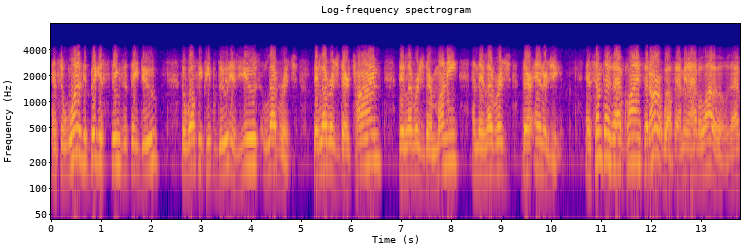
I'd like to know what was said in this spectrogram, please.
And so one of the biggest things that they do, the wealthy people do, is use leverage. They leverage their time, they leverage their money, and they leverage their energy. And sometimes I have clients that aren't wealthy. I mean, I have a lot of those. I have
